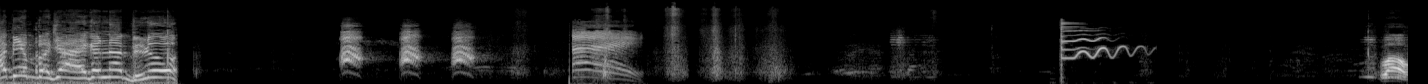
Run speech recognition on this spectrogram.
अभी मजा आएगा ना भिड़ो ওয়াও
